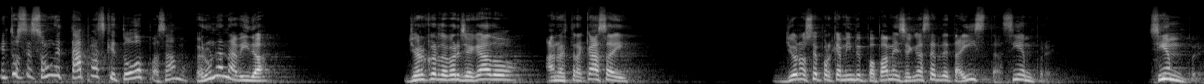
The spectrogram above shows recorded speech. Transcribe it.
Entonces son etapas que todos pasamos. Pero una Navidad, yo recuerdo haber llegado a nuestra casa y yo no sé por qué a mí mi papá me enseñó a ser detallista, siempre, siempre.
